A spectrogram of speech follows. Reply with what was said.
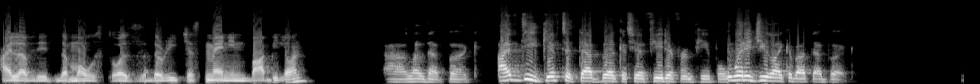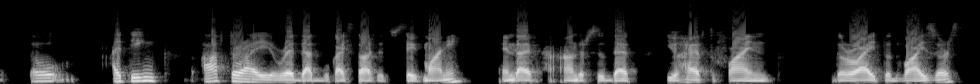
I loved it the most was The Richest Man in Babylon. I love that book. I've de-gifted that book to a few different people. What did you like about that book? So I think after I read that book, I started to save money and I understood that you have to find the right advisors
